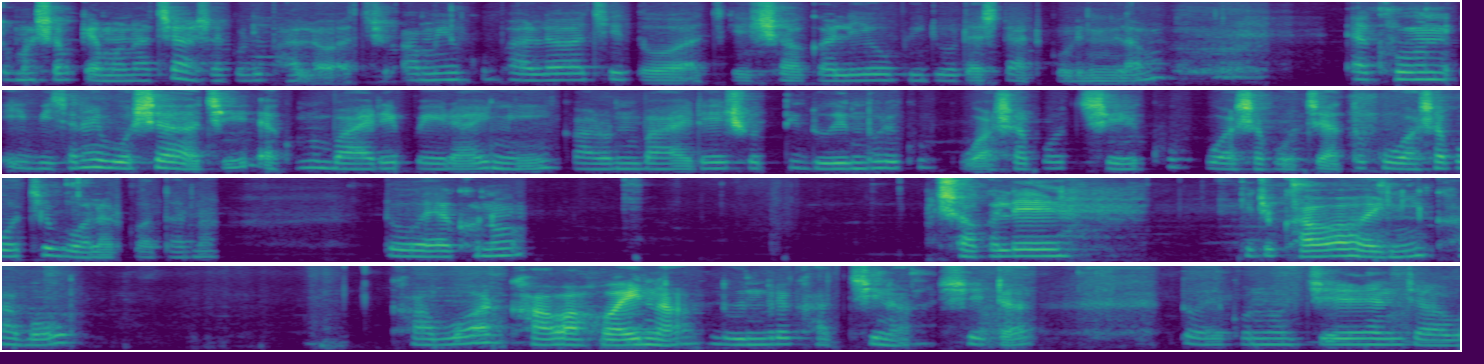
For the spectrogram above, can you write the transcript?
তোমরা সব কেমন আছো? আশা করি ভালো আছো। আমিও খুব ভালো আছি। তো আজকে সকালেও ভিডিওটা স্টার্ট করে নিলাম। এখন এই বিছানায় বসে আছি। এখনও বাইরে পেরাইনি। কারণ বাইরে সত্যি দুদিন ধরে খুব কুয়াশা পড়ছে। খুব কুয়াশা পড়ছে। এত কুয়াশা পড়ছে বলার কথা না। তো এখনও সকালে কিছু খাওয়া হয়নি। খাব। খাব আর খাওয়া হয় না। দুদিন ধরে খাচ্ছি না সেটা। তো এখন হচ্ছে যাব।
